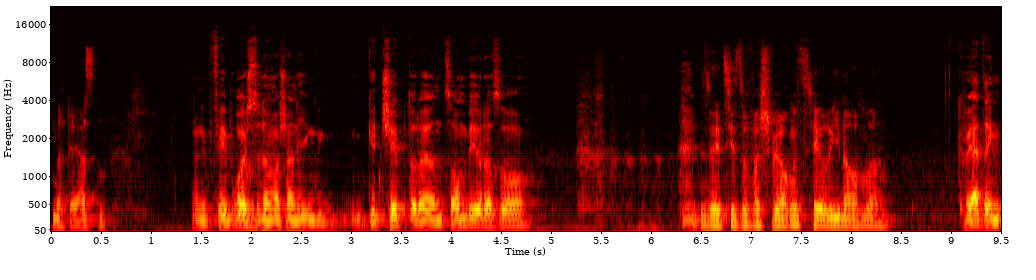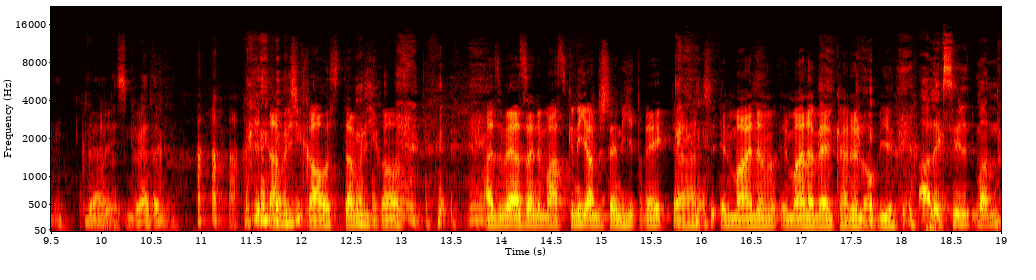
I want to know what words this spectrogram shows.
nach der ersten. Und im Februar ist du dann wahrscheinlich irgendwie gechippt oder ein Zombie oder so. Müssen wir jetzt hier so Verschwörungstheorien aufmachen? Querdenken, nennt man das. Querdenken. Da bin ich raus, da bin ich raus. Also wer seine Maske nicht anständig trägt, der hat in, meinem, in meiner Welt keine Lobby. Alex Hildmann.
